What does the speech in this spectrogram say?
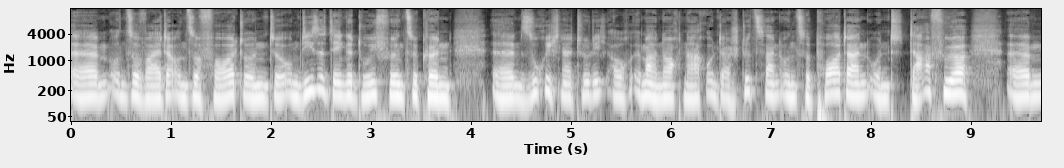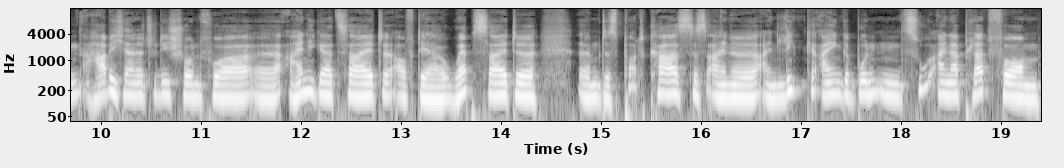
ähm, und so weiter und so fort. Und äh, um diese Dinge durchführen zu können, äh, suche ich natürlich auch immer noch nach Unterstützern und Supportern. Und dafür ähm, habe ich ja natürlich schon vor äh, einiger Zeit auf der Webseite ähm, des Podcasts eine einen Link eingebunden zu einer Plattform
